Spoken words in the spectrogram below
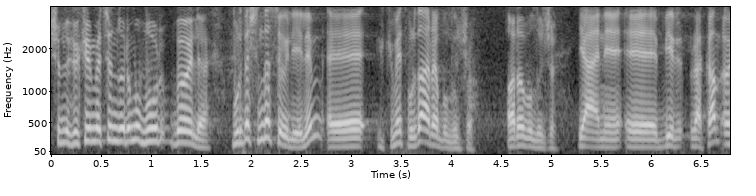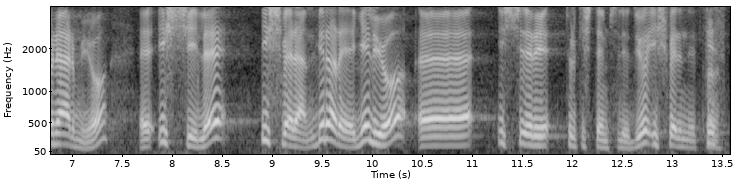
Şimdi hükümetin durumu bu böyle. Burada şunu da söyleyelim. e, hükümet burada arabulucu. Arabulucu. Yani e, bir rakam önermiyor. E, işçiyle işveren bir araya geliyor. E, işçileri Türk İş temsil ediyor. işvereni TİSK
